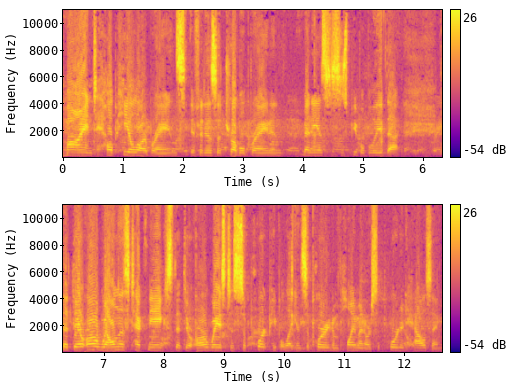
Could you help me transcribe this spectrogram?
mind to help heal our brains if it is a troubled brain. In many instances, people believe that that there are wellness techniques, that there are ways to support people, like in supported employment or supported housing.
